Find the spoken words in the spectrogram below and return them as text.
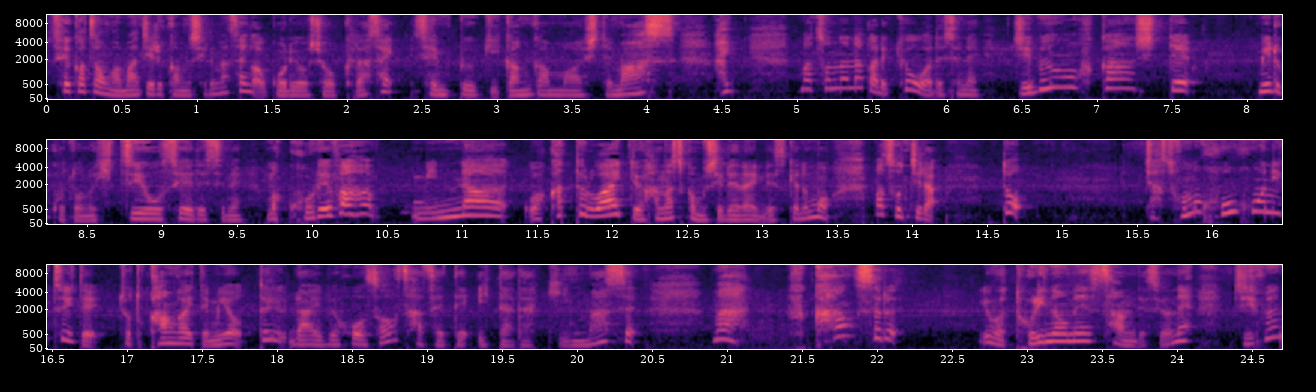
生活音が混じるかもしれませんがご了承ください。扇風機ガンガン回してます。はい。まあ、そんな中で今日はですね、自分を俯瞰して見ることの必要性ですね。まあ、これはみんな分かっとるわいという話かもしれないんですけども、まあ、そちら、じゃあその方法についてちょっと考えてみようというライブ放送をさせていただきます。まあ、俯瞰する。要は鳥の目さんですよね。自分っ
